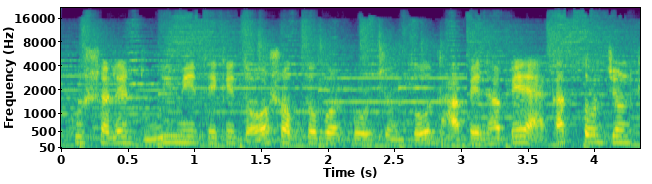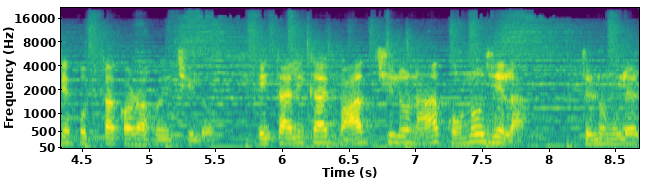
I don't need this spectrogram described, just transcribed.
একুশ সালের দুই মে থেকে দশ অক্টোবর পর্যন্ত ধাপে ধাপে একাত্তর জনকে হত্যা করা হয়েছিল। এই তালিকায় বাদ ছিল না কোনো জেলা। তৃণমূলের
